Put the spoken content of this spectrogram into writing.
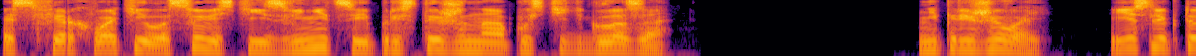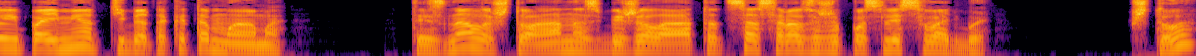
Эсфер хватило совести извиниться и пристыженно опустить глаза. Не переживай. Если кто и поймет тебя, так это мама. Ты знала, что Анна сбежала от отца сразу же после свадьбы? Что?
